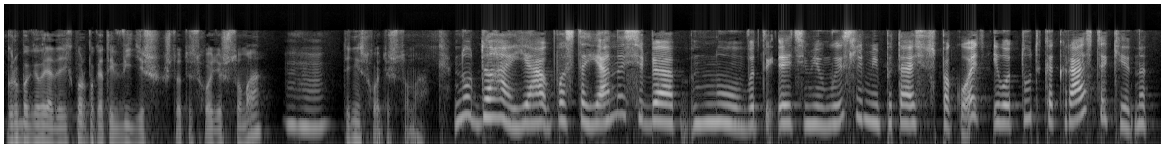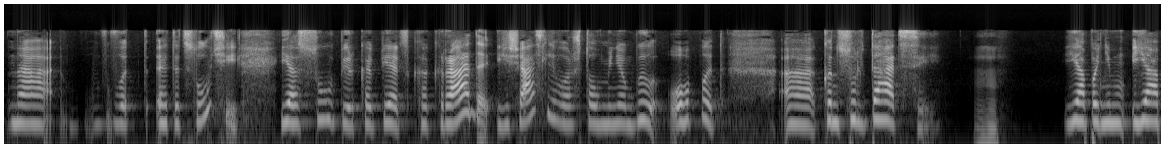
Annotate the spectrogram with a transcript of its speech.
Грубо говоря, до тех пор, пока ты видишь, что ты сходишь с ума, Мгм. ты не сходишь с ума. Ну да, я постоянно себя, ну, вот этими мыслями пытаюсь успокоить. И вот тут как раз-таки на, на вот этот случай я супер капец как рада и счастлива, что у меня был опыт а, консультаций. Мгм. Я, поним... я,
